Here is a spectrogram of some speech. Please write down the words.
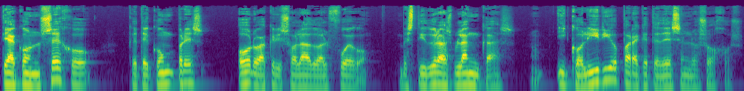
te aconsejo que te compres oro acrisolado al fuego, vestiduras blancas y colirio para que te des en los ojos.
